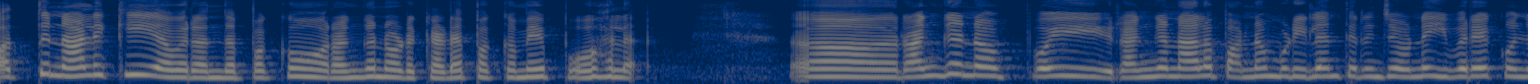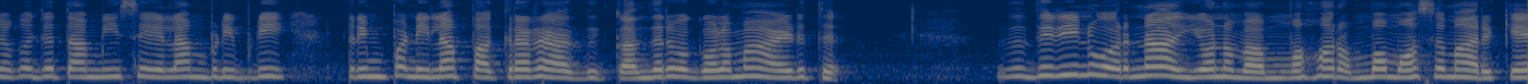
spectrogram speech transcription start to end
பத்து நாளைக்கு அவர் அந்த பக்கம் ரங்கனோட கடை பக்கமே போகலை. ரங்கனை போய் ரங்கனால் பண்ண முடியலன்னு தெரிஞ்ச உடனே இவரே கொஞ்சம் கொஞ்சம் தான் மீசையெல்லாம் இப்படி இப்படி ட்ரிம் பண்ணிலாம் பார்க்குறாரு. அது கந்தர்வ கோலமாக ஆயிடுது திடீர்னு ஒரு நாள் ஐயோ நம்ம முகம் ரொம்ப மோசமாக இருக்கே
